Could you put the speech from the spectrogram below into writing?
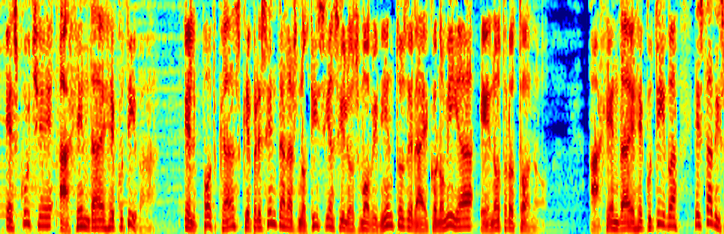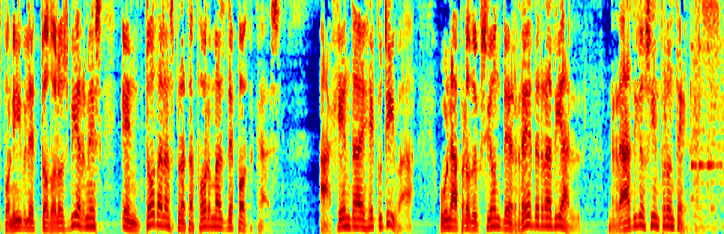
Escuche Agenda Ejecutiva, el podcast que presenta las noticias y los movimientos de la economía en otro tono. Agenda Ejecutiva está disponible todos los viernes en todas las plataformas de podcast. Agenda Ejecutiva, una producción de Red Radial, Radio Sin Fronteras.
